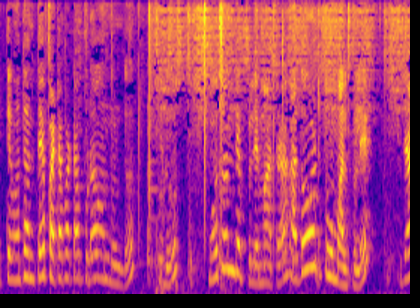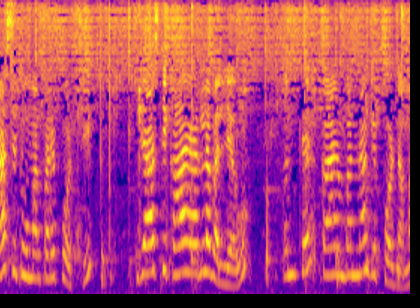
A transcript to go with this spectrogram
ಇತ್ತೆ ಮೊತ್ತಂತೆ ಪಟ ಪಟ ಪುಡ ಒಂದುಂಡು. ಪುಡು. ಮೊತ್ತೊಂದೆ ಪುಲೆ ಮಾತ್ರ. ಅದೋಡ್ ತೂಮಲ್ ಪುಲೆ. ಜಾಸ್ತಿ ತೂಮಲ್ಪರೆ ಪೋಡ್ಸಿ. ಜಾಸ್ತಿ ಕಾಯ ಅರ್ಲ ಬಲ್ಯವು ಅಂತೆ ಕಾಯ ಬನ್ನ ಗೆಪ್ಪೋಡ್ ನಮ್ಮ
